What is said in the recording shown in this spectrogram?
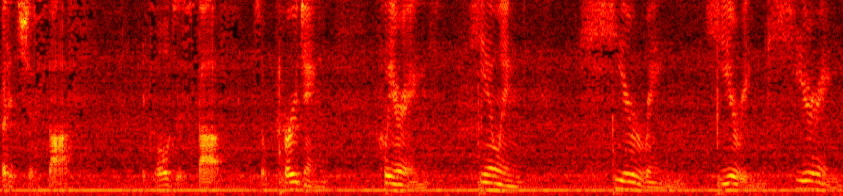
but it's just stuff. It's all just stuff. So purging, clearing, healing, hearing, hearing, hearing.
